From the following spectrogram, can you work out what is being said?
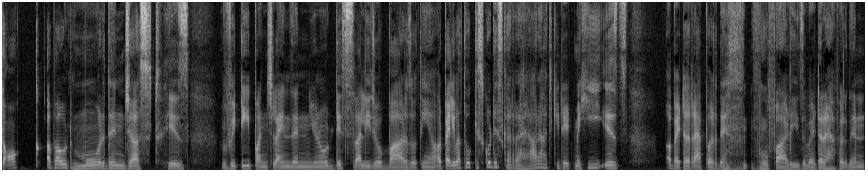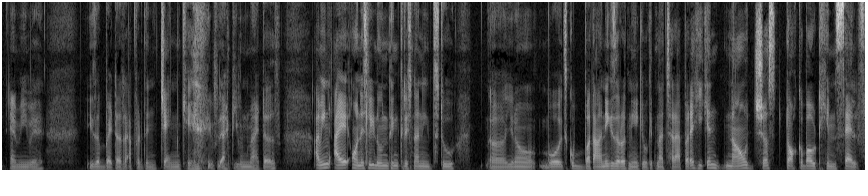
talk about more than just his witty punch lines and you know diss वाली जो बार्स होती हैं। और पहली बात तो वो किसको डिस कर रहा है यार आज की डेट में? He is a better rapper than Muhfaad is a better rapper than Emiway is a better rapper than चैन के if that even matters I mean I honestly don't think Krishna needs to you know वो इसको बताने की ज़रूरत नहीं है कि वो कितना अच्छा रैपर है। He can now just talk about himself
